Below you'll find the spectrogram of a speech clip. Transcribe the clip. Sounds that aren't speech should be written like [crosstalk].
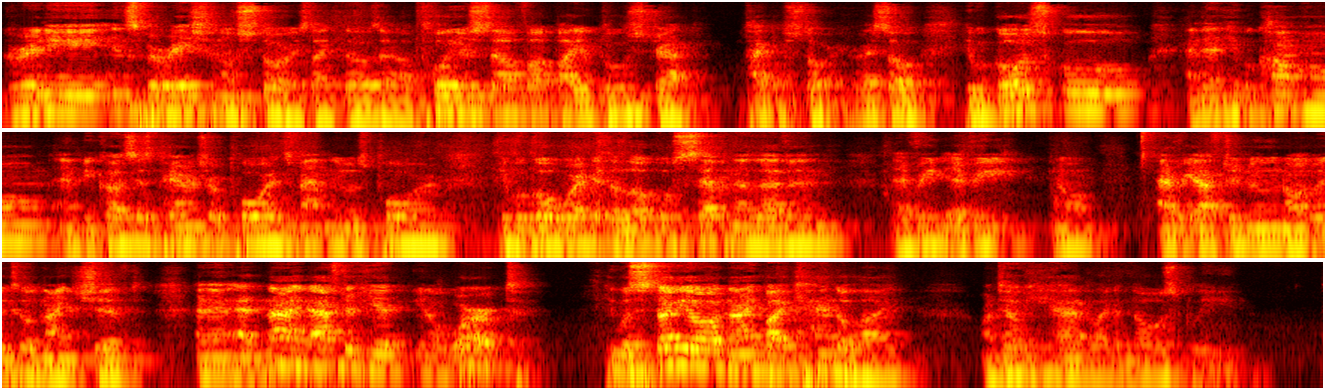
gritty, inspirational stories, like those uh, pull yourself up by your bootstrap type of story, right? So he would go to school, and then he would come home, and because his parents were poor, his family was poor, he would go work at the local 7-Eleven every every you know every afternoon all the way till night shift. And then at night, after he had, you know, worked, he would study all night by candlelight until he had like a nosebleed.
